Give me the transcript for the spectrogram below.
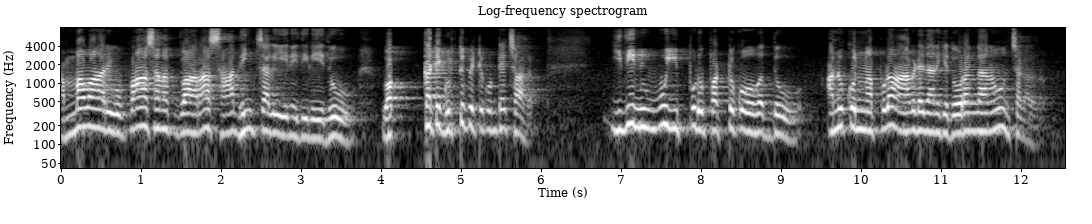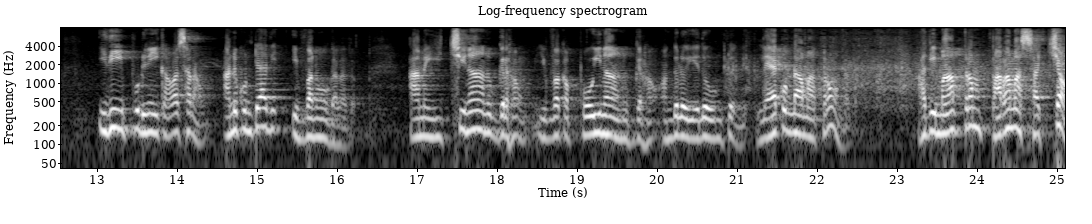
అమ్మవారి ఉపాసన ద్వారా సాధించలేనిది లేదు. ఒక్కటి గుర్తు పెట్టుకుంటే చాలు. ఇది నువ్వు ఇప్పుడు పట్టుకోవద్దు అనుకున్నప్పుడు ఆవిడ దానికి దూరంగానూ ఉంచగలదు. ఇది ఇప్పుడు నీకు అవసరం అనుకుంటే అది ఇవ్వను గలదు ఆమె ఇచ్చిన అనుగ్రహం ఇవ్వకపోయినా అనుగ్రహం అందులో ఏదో ఉంటుంది. లేకుండా మాత్రం ఉండదు. అది మాత్రం పరమ సత్యం.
